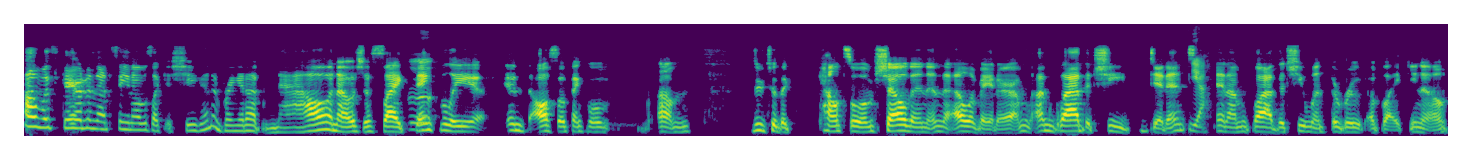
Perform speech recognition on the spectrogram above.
I was scared in that scene. I was like, is she gonna bring it up now? And I was just like, Ugh. thankfully, and also thankful, um, due to the counsel of Sheldon in the elevator. I'm I'm glad that she didn't. Yeah. And I'm glad that she went the route of like, you know,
